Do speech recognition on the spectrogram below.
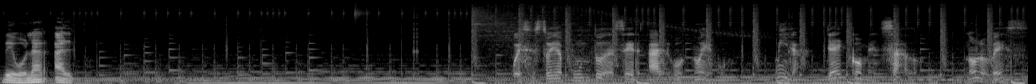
de volar alto. Estoy a punto de hacer algo nuevo. Mira, ya he comenzado. ¿No lo ves?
